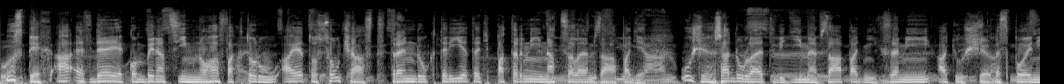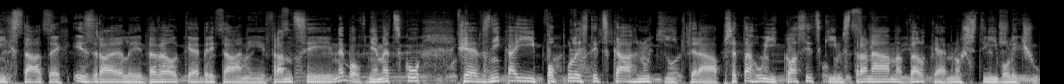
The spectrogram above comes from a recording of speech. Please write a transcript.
Úspěch AFD je kombinací mnoha faktorů a je to součást trendu, který je teď patrný na celém západě. Už řadu let vidíme v západních zemí, ať už ve Spojených státech, Izraeli, ve Velké Británii, Francii nebo v Německu, že vznikají populistická hnutí, která přetahují klasickým stranám velké množství voličů.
